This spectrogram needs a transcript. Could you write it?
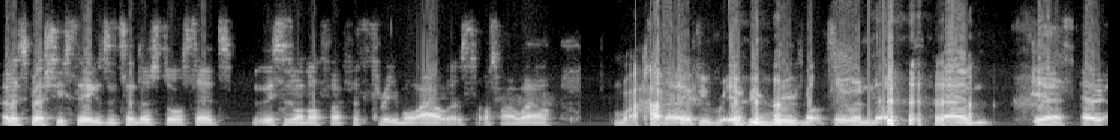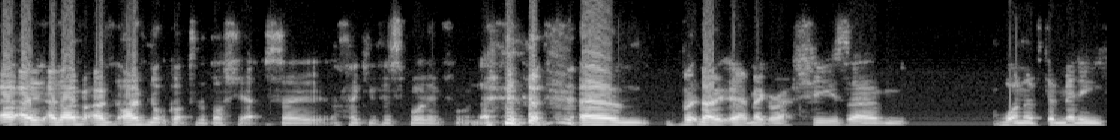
And especially seeing as Nintendo Store said that this is on offer for three more hours. I was like, well, well, I know, it'd be it'd be rude not to, wouldn't it? um, yeah, so I, I and I've, I've not got to the boss yet, so thank you for spoiling for me. um, but no, yeah, Megara, she's um one of the many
